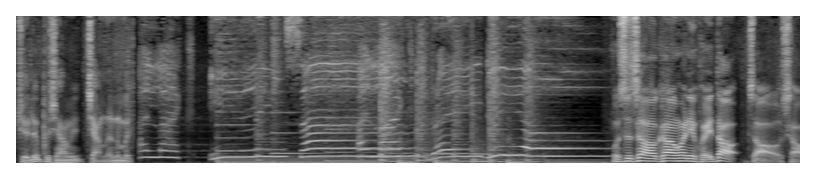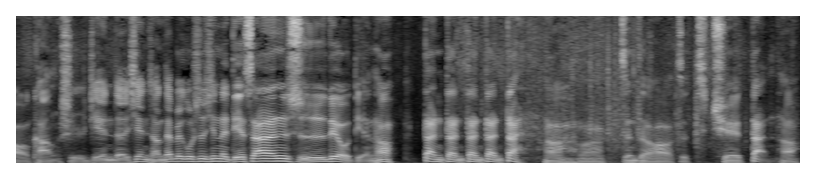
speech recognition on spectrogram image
绝对不像讲的那么。I like 我是赵少康，欢迎回到赵少康时间的现场。台北股市现在跌三十六点哈，蛋蛋蛋蛋蛋啊啊，真的啊，这缺蛋哈，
